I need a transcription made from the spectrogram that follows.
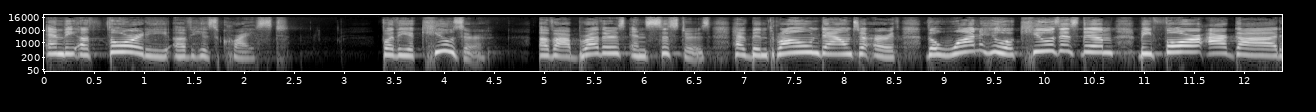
and the authority of his Christ. For the accuser of our brothers and sisters have been thrown down to earth, the one who accuses them before our God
